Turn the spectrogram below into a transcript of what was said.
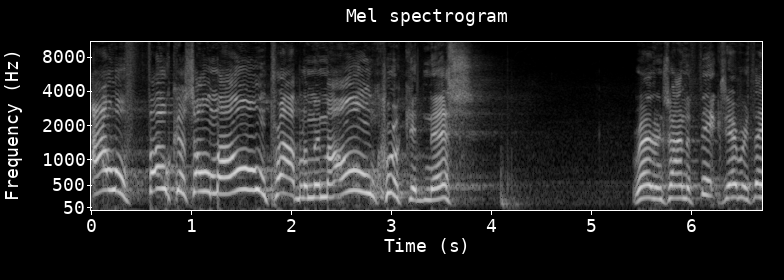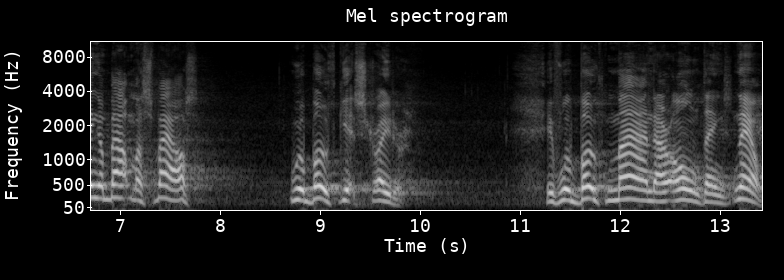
I will focus on my own problem and my own crookedness rather than trying to fix everything about my spouse, we'll both get straighter. If we'll both mind our own things. Now,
